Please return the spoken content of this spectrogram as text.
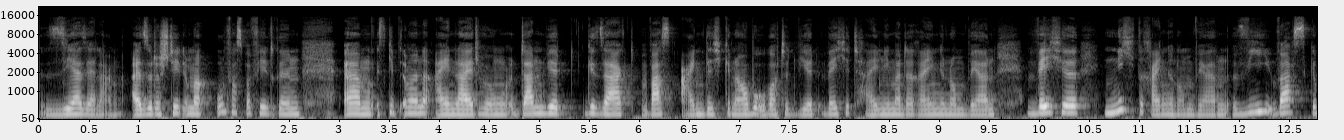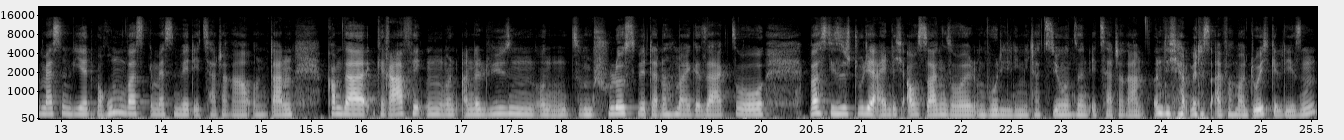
sehr, sehr lang. Also da steht immer unfassbar viel drin. Ähm, es gibt immer eine Einleitung. Dann wird gesagt, was eigentlich genau beobachtet wird, welche Teilnehmer da reingenommen werden, welche nicht reingenommen werden, wie was gemessen wird, warum was gemessen wird, etc. Und dann kommen da Grafiken und Analysen und zum Schluss wird dann nochmal gesagt, so was diese Studie eigentlich aussagen soll und wo die Limitationen sind, etc. Und ich habe mir das einfach mal durchgelesen.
